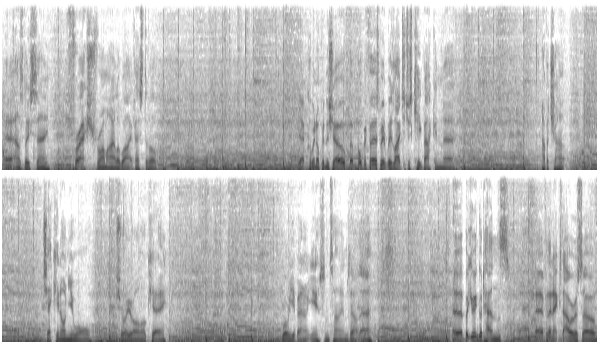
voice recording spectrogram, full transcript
Uh, as they say. Fresh from Isle of Wight Festival. Yeah, coming up in the show. But, first, we'd, we'd like to just kick back and uh, have a chat. Check in on you all. Sure you're all okay. Worry about you sometimes out there. Uh, but you're in good hands uh, for the next hour or so.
